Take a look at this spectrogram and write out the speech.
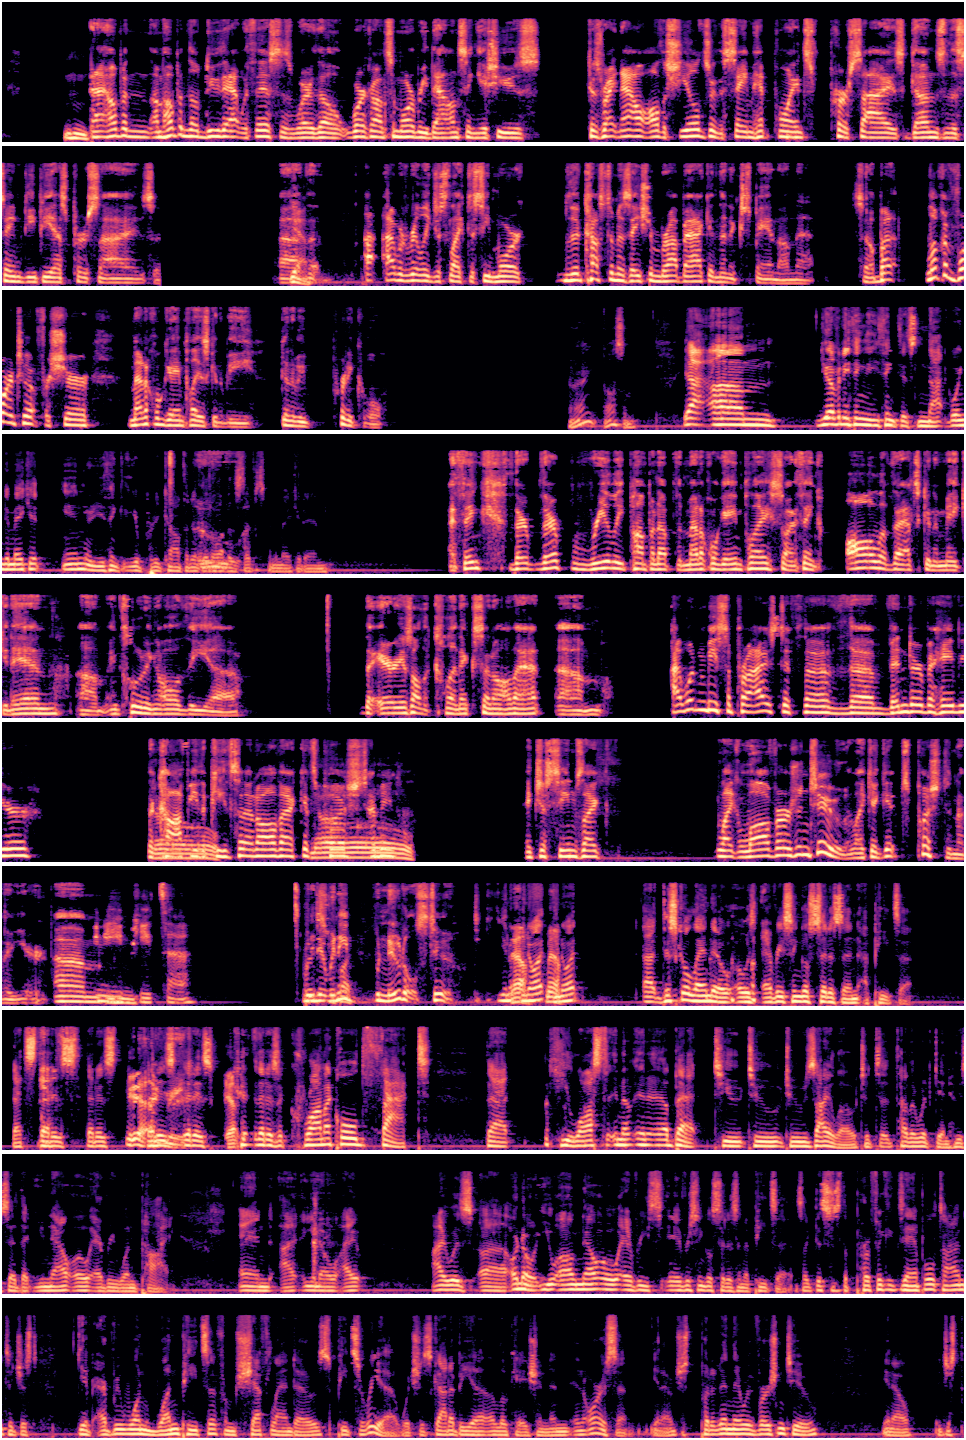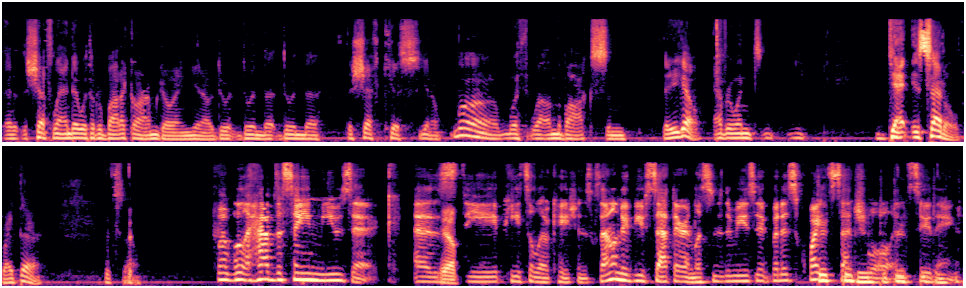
Mhm. And I hoping I'm hoping they'll do that with this is where they'll work on some more rebalancing issues. Because right now all the shields are the same hit points per size, guns are the same DPS per size. Uh, Yeah. the- I, I would really just like to see more the customization brought back and then expand on that. So, but looking forward to it for sure. Medical gameplay is going to be going to be pretty cool. All right, awesome. Yeah. Um, do you have anything that you think that's not going to make it in, or do you think you're pretty confident that a lot of the stuff is going to make it in? I think they're they're really pumping up the medical gameplay, so I think all of that's going to make it in, um, including all of the uh, the areas, all the clinics, and all that. Um, I wouldn't be surprised if the the vendor behavior, the coffee, the pizza, and all that gets pushed. I mean, it just seems like like law version two, like it gets pushed another year. Um, We need Mhm. pizza. we do. We need noodles too. You know, Yeah, you know what? yeah. You know what? Uh, Disco Lando owes every single citizen a pizza. That's that Yes. is that is Yeah, that is agreed. that is Yep. that is a chronicled fact that he lost in a, in a bet to to to Zyloh to, to Tyler Witkin, who said that you now owe everyone pie, and I you know I. I was, uh, or no, you all now owe every every single citizen a pizza. It's like this is the perfect example time to just give everyone one pizza from Chef Lando's Pizzeria, which has got to be a, a location in, in Orison. You know, just put it in there with version two. You know, just uh, Chef Lando with a robotic arm going, you know, doing doing the doing the the chef kiss, you know, with well on the box, and there you go. Everyone's debt is settled right there. So But will it have the same music as Yeah. the pizza locations? Because I don't know if you sat there and listened to the music, but it's quite sensual and soothing.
